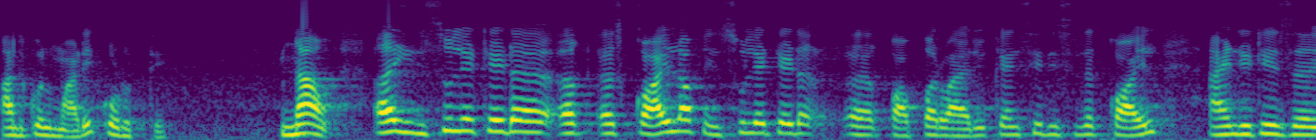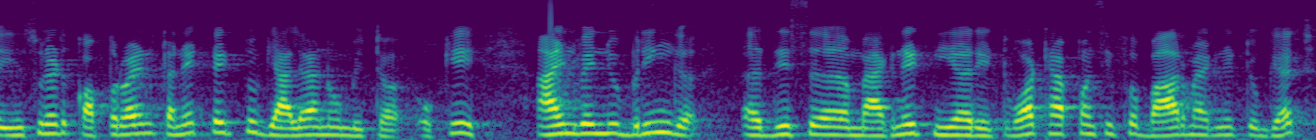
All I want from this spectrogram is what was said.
ಅನುಕೂಲ ಮಾಡಿ ಕೊಡುತ್ತೆ now a insulated uh, a, a coil of insulated uh, copper wire you can see this is a coil and it is uh, insulated copper wire connected to galvanometer okay and when you bring uh, this uh, magnet near it what happens if a bar magnet you get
